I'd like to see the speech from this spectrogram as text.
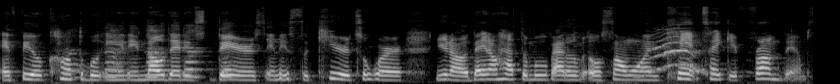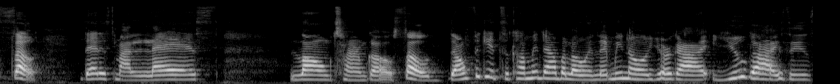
and feel comfortable in and know that it's theirs and it's secure to where, you know, they don't have to move out of or someone can't take it from them. So that is my last long term goals. So don't forget to comment down below and let me know your guy you guys is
